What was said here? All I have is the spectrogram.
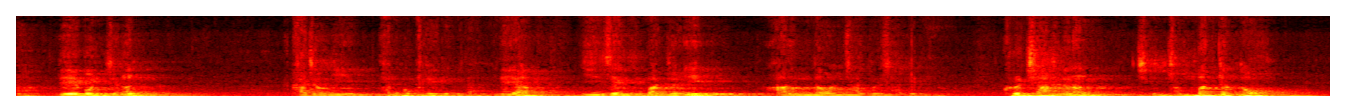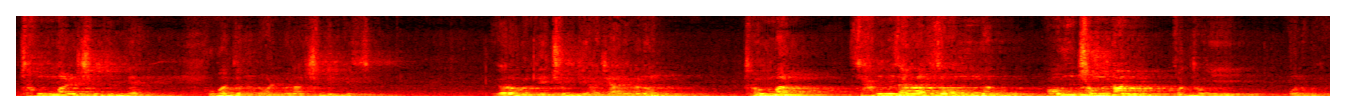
아, 네 번째는 가정이 행복해야 됩니다. 이래야 인생 후반전이 살게 돼요. 그렇지 않으면은 지금 전반전도 정말 힘든데 후반전은 얼마나 힘들겠어요. 여러분들이 준비하지 않으면은 정말 상상할 수 없는 엄청난 고통이 오는 거예요.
